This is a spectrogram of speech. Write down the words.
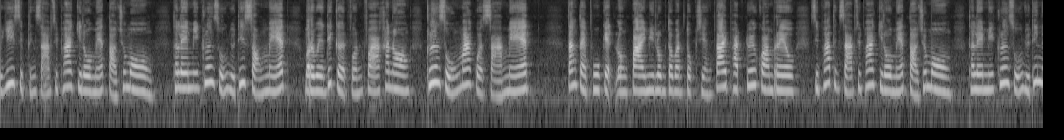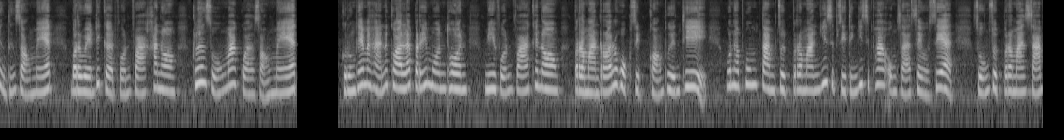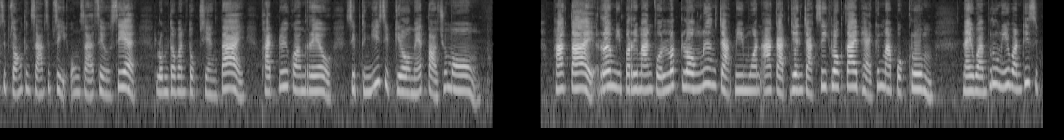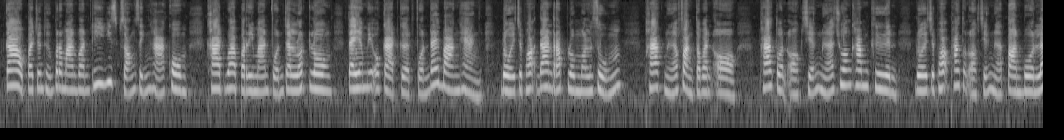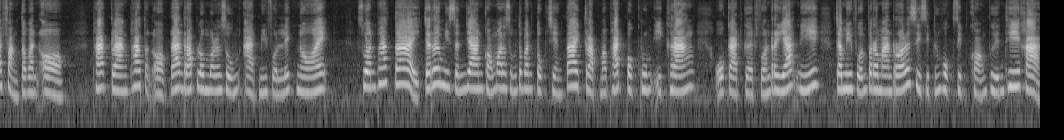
20-35 กิโลเมตรต่อชั่วโมงทะเลมีคลื่นสูงอยู่ที่ 2 เมตร บริเวณที่เกิดฝนฟ้าขนอง คลื่นสูงมากกว่า 3 เมตร ตั้งแต่ภูเก็ตลงไปมีลมตะวันตกเฉียงใต้พัดด้วยความเร็ว 15-35 กิโลเมตรต่อชั่วโมง ทะเลมีคลื่นสูงอยู่ที่ 1-2 เมตร บริเวณที่เกิดฝนฟ้าคะนอง คลื่นสูงมากกว่า 2 เมตร กรุงเทพมหานครและปริมณฑลมีฝนฟ้าขนองประมาณร้อยละ60ของพื้นที่ อุณหภูมิต่ำสุดประมาณ 24-25 องศาเซลเซียส สูงสุดประมาณ 32-34 องศาเซลเซียส ลมตะวันตกเฉียงใต้ พัดด้วยความเร็ว 10-20 กิโลเมตรต่อชั่วโมงภาคใต้เริ่มมีปริมาณฝนลดลงเนื่องจากมีมวลอากาศเย็นจากซีกโลกใต้แผ่ขึ้นมาปกคลุม ในวันพรุ่งนี้วันที่ 19 ไปจนถึงประมาณวันที่ 22 สิงหาคม คาดว่าปริมาณฝนจะลดลง แต่ยังมีโอกาสเกิดฝนได้บางแห่ง โดยเฉพาะด้านรับลมมรสุม ภาคเหนือฝั่งตะวันออก ภาคตะวันออกเฉียงเหนือช่วงค่ำคืน โดยเฉพาะภาคตะวันออกเฉียงเหนือตอนบนและฝั่งตะวันออก ภาคกลางภาคตะวันออกด้านรับลมมรสุมอาจมีฝนเล็กน้อย ส่วนภาคใต้จะเริ่มมีสัญญาณของมรสุมตะวันตกเฉียงใต้กลับมาพัดปกคลุมอีกครั้ง โอกาสเกิดฝนระยะนี้ จะมีฝนประมาณร้อยละ40-60 ของพื้นที่ค่ะ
